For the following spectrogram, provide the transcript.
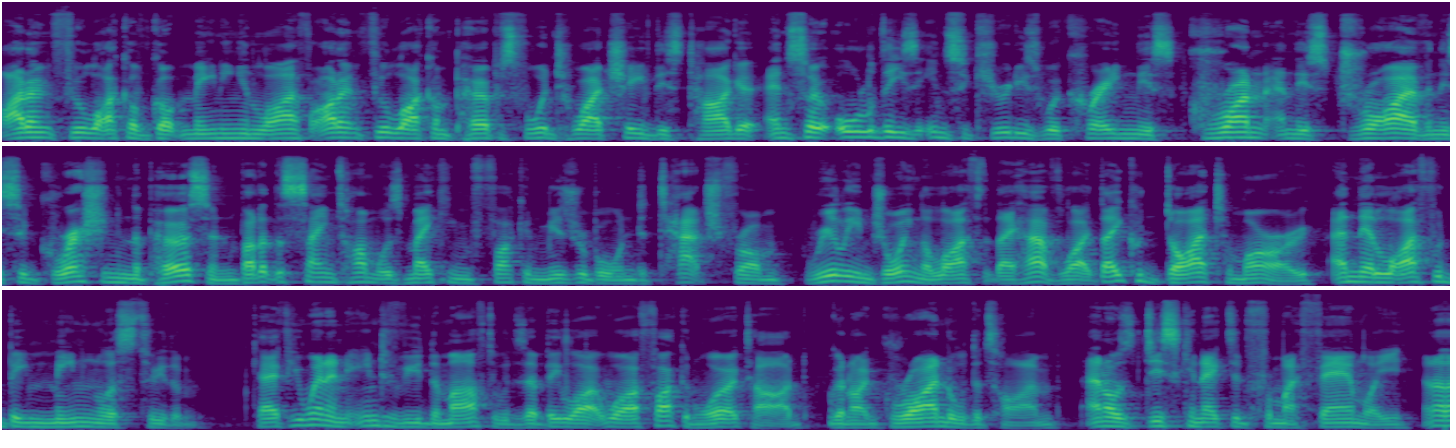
I don't feel like I've got meaning in life, I don't feel like I'm purposeful until I achieve this target. And so all of these insecurities were creating this grunt and this drive and this aggression in the person, but at the same time, it was making them fucking miserable and detached from really enjoying the life that they have. Like they could die tomorrow and their life would be meaningless to them. Okay, if you went and interviewed them afterwards, they'd be like, well, I fucking worked hard and I grind all the time and I was disconnected from my family and I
